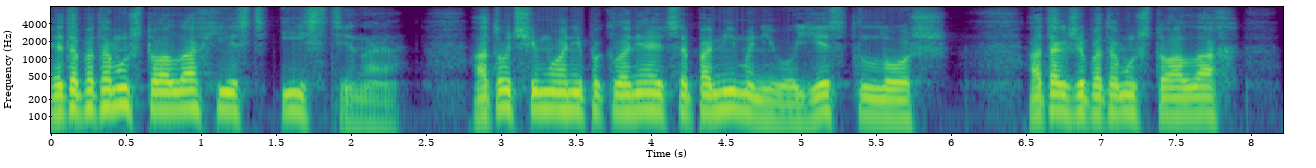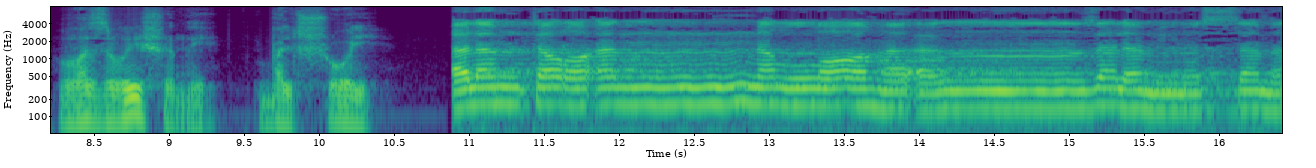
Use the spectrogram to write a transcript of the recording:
Это потому, что Аллах есть истина, а то, чему они поклоняются помимо Него, есть ложь, а также потому, что Аллах возвышенный, большой. ألم تر أن الله أنزل من السماء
